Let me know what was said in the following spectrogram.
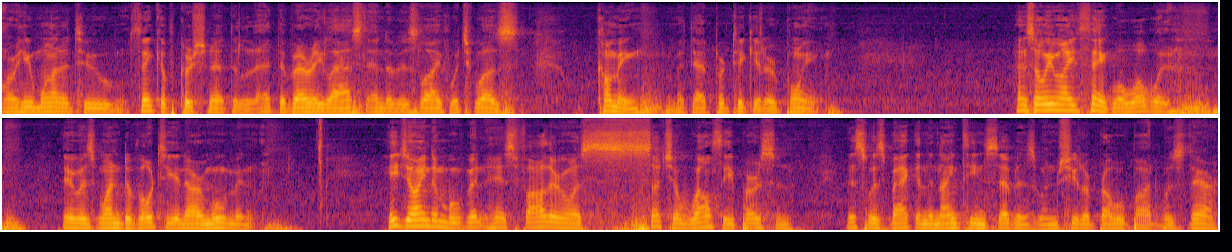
or he wanted to think of Krishna at the at the very last end of his life, which was coming at that particular point. And so we might think, well, what would there was one devotee in our movement. He joined the movement. His father was such a wealthy person. This was back in the 1970s when Srila Prabhupada was there.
